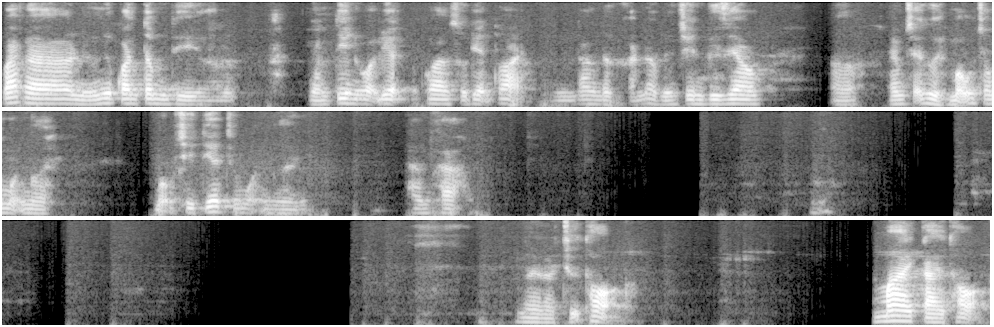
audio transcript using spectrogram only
Bác uh, nếu như quan tâm thì uh, nhắn tin gọi điện qua số điện thoại đang được gắn ở bên trên video à, em sẽ gửi mẫu cho mọi người. Mẫu chi tiết cho mọi người tham khảo. Này là chữ thọ. Mai cài thọ.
